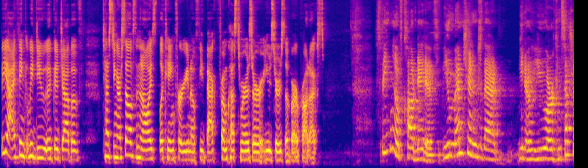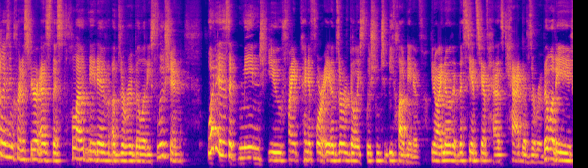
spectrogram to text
but yeah i think we do a good job of testing ourselves and then always looking for you know feedback from customers or users of our products. Speaking of cloud native you mentioned that you know you are conceptualizing chronosphere as this cloud native observability solution what does it mean to you find kind of for a observability solution to be cloud native? You know, I know that the CNCF has TAG observability.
